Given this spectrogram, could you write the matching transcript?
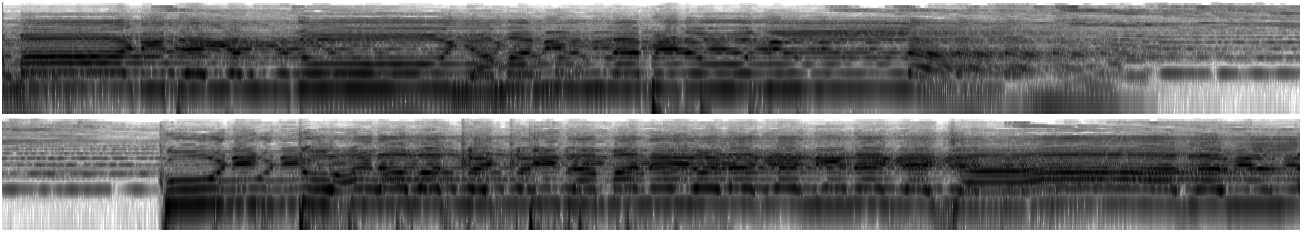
ಮಾಡಿದೆ ಎಂದು ಯಮನಿನ್ನ ಬಿಡುವುದಿಲ್ಲ. ಕೂಡಿಟ್ಟು ಹಣವ ಕಟ್ಟಿದ ಮನೆಯೊಳಗೆ ನಿನಗೆ ಜಾಗವಿಲ್ಲ.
